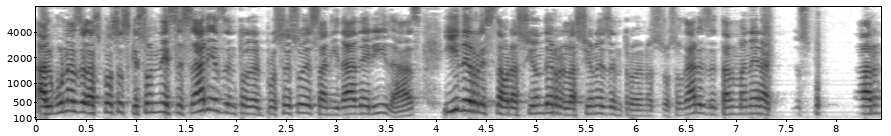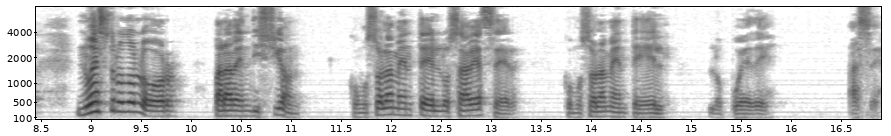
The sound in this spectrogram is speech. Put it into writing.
algunas de las cosas que son necesarias dentro del proceso de sanidad de heridas y de restauración de relaciones dentro de nuestros hogares, de tal manera que Dios pueda usar nuestro dolor para bendición, como solamente Él lo sabe hacer, como solamente Él lo puede hacer.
